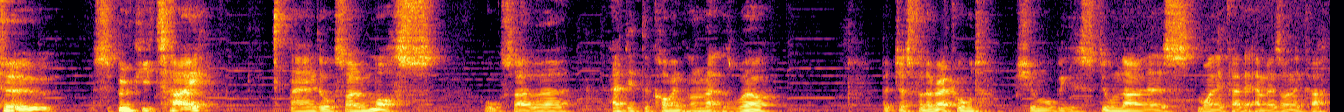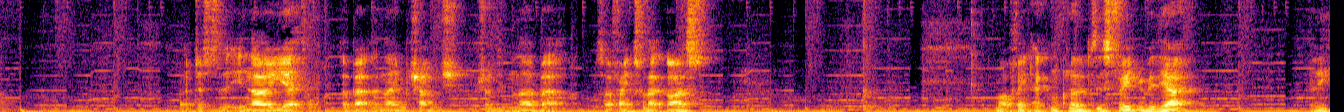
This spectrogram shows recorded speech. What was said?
to Spooky Tay and also Moss, also. Uh, added the comment on that as well. But just for the record, she will be still known as Monica the Amazonica. But just to let you know, yeah, about the name change, which I didn't know about. So thanks for that, guys. Well, I think that concludes this feeding video. Ready?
